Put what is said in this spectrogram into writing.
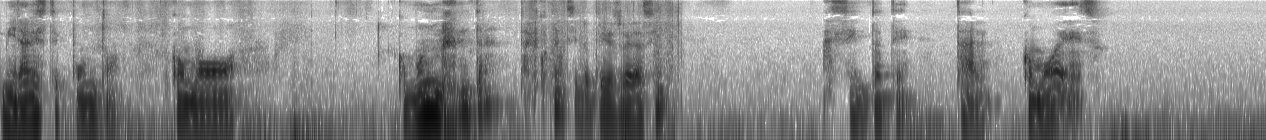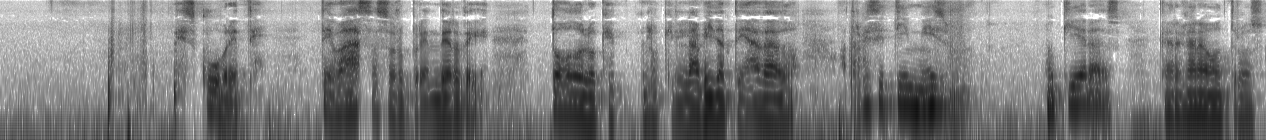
mirar este punto como como un mantra, tal cual si lo quieres ver así, acéptate tal como eres. Descúbrete. Te vas a sorprender de todo lo que, lo que la vida te ha dado a través de ti mismo. No quieras cargar a otros,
